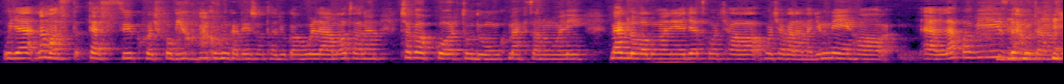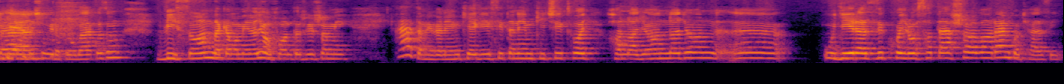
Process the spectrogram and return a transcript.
ugye nem azt tesszük, hogy fogjuk magunkat és ott hagyjuk a hullámot, hanem csak akkor tudunk megtanulni, meglovagolni egyet, hogyha, hogyha vele megyünk. Néha ellep a víz, de utána fel és újra próbálkozunk. Viszont nekem ami nagyon fontos, és ami Hát, amivel én kiegészíteném kicsit, hogy ha nagyon-nagyon úgy érezzük, hogy rossz hatással van ránk, hogyha ez így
